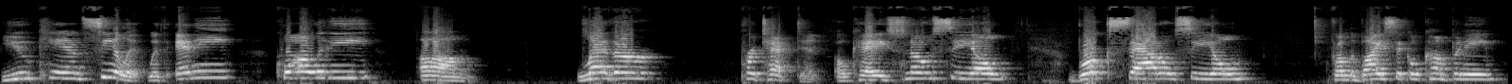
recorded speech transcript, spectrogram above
you can seal it with any quality um, leather protectant, okay? Sno-Seal, Brooks Saddle Seal from the Bicycle Company.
